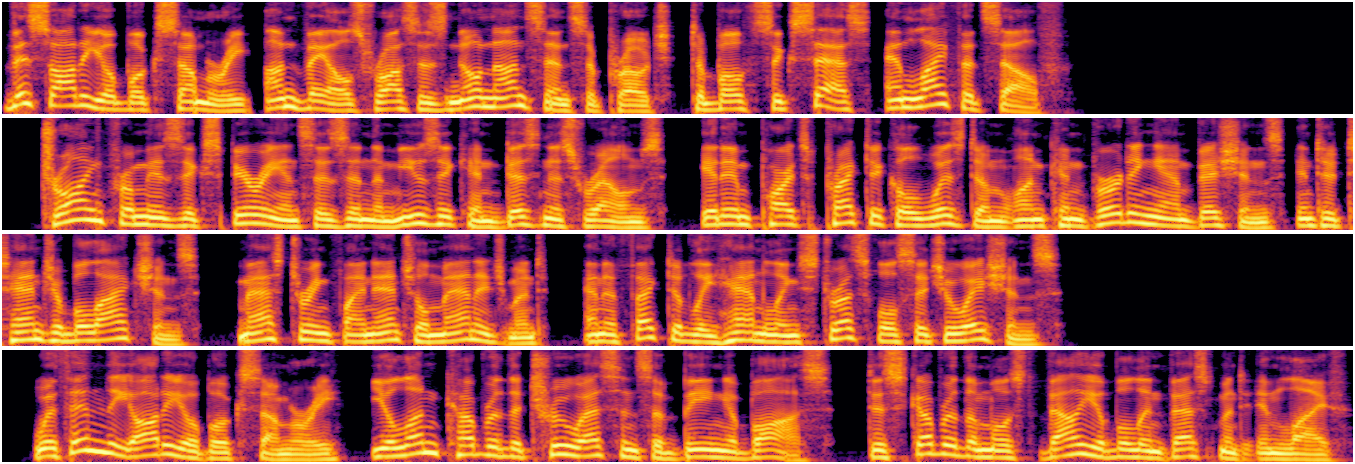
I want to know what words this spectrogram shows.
This audiobook summary unveils Ross's no nonsense approach to both success and life itself. Drawing from his experiences in the music and business realms, it imparts practical wisdom on converting ambitions into tangible actions, mastering financial management, and effectively handling stressful situations. Within the audiobook summary, you'll uncover the true essence of being a boss, discover the most valuable investment in life,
